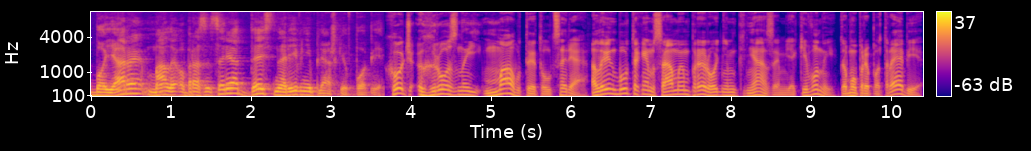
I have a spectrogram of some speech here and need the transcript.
Бояри мали образи царя десь на рівні пляшки в попі. Хоч Грозний мав титул царя, але він був таким самим природнім князем, як і вони. Тому при потребі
